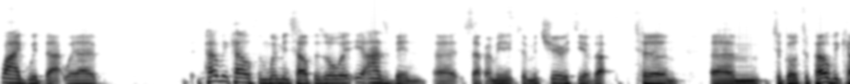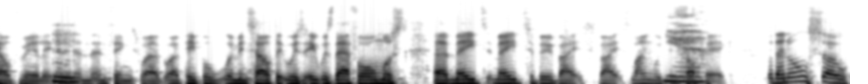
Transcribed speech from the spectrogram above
flag with that, where pelvic health and women's health has always it has been uh, separate. I mean, it's a maturity of that term um, to go to pelvic health really mm. and, and, things where, where people women's health it was it was therefore almost uh, made made taboo by its by its language yeah. and topic but then also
